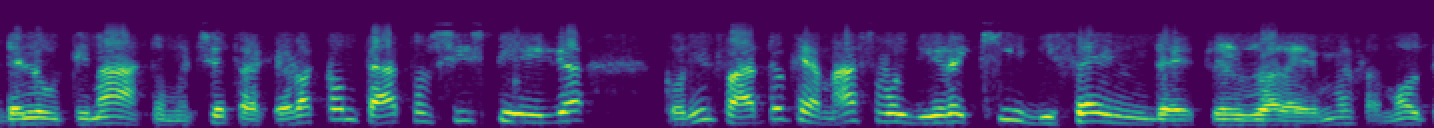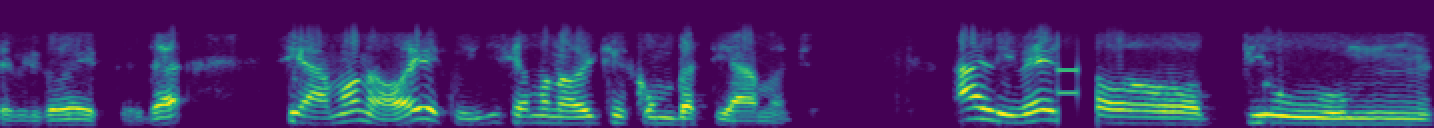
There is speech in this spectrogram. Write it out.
dell'ultimatum, eccetera, che ho raccontato, si spiega con il fatto che Hamas vuol dire chi difende Gerusalemme, fa molte virgolette, da, siamo noi e quindi siamo noi che combattiamo. A livello più mh,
